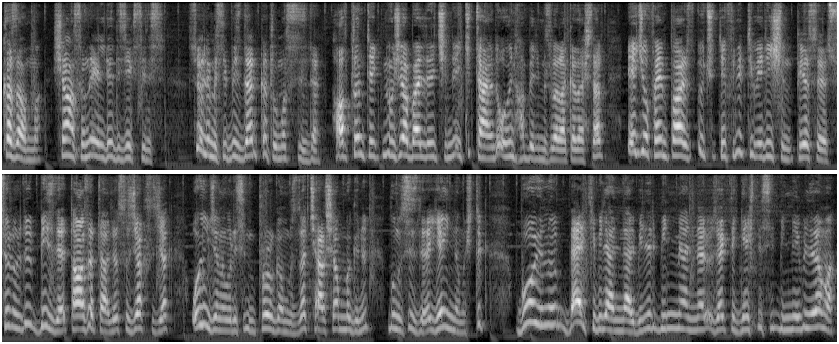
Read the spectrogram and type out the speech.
kazanma şansını elde edeceksiniz. Söylemesi bizden, katılması sizden. Haftanın teknoloji haberleri içinde iki tane de oyun haberimiz var arkadaşlar. Age of Empires 3 Definitive Edition piyasaya sürüldü. Biz de taze taze sıcak sıcak Oyun Canavarı isimli programımızda çarşamba günü bunu sizlere yayınlamıştık. Bu oyunu belki bilenler bilir, bilmeyenler özellikle genç nesil bilmeyebilir ama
